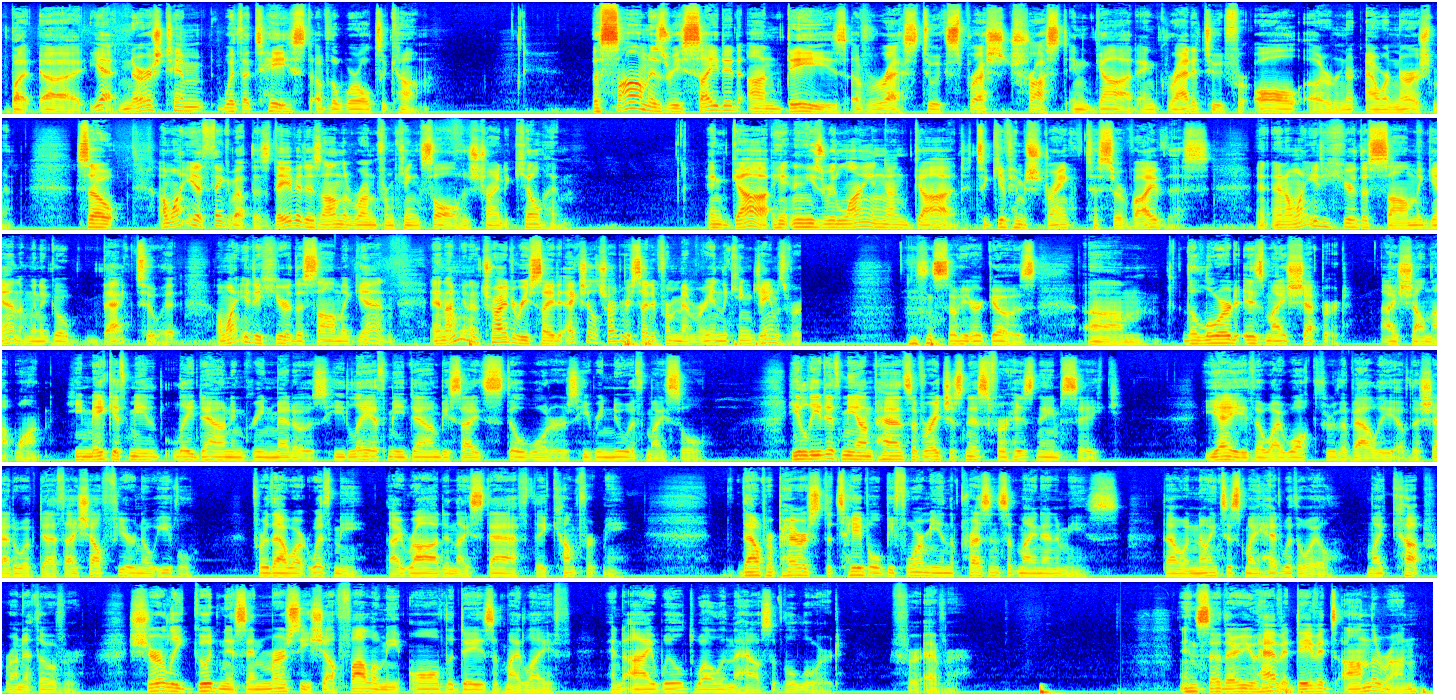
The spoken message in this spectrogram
But uh, yeah, nourished him with a taste of the world to come. The psalm is recited on days of rest to express trust in God and gratitude for all our, our nourishment. So, I want you to think about this. David is on the run from King Saul, who's trying to kill him. And God, and he's relying on God to give him strength to survive this. And, and I want you to hear the psalm again. I'm going to go back to it. I want you to hear the psalm again. And I'm going to try to recite it. Actually, I'll try to recite it from memory in the King James Version. so here it goes. Um, the Lord is my shepherd, I shall not want. He maketh me lay down in green meadows. He layeth me down beside still waters. He reneweth my soul. He leadeth me on paths of righteousness for his name's sake. Yea, though I walk through the valley of the shadow of death, I shall fear no evil, for thou art with me. Thy rod and thy staff, they comfort me. Thou preparest a table before me in the presence of mine enemies. Thou anointest my head with oil. My cup runneth over. Surely goodness and mercy shall follow me all the days of my life, and I will dwell in the house of the Lord forever. And so there you have it. David's on the run.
